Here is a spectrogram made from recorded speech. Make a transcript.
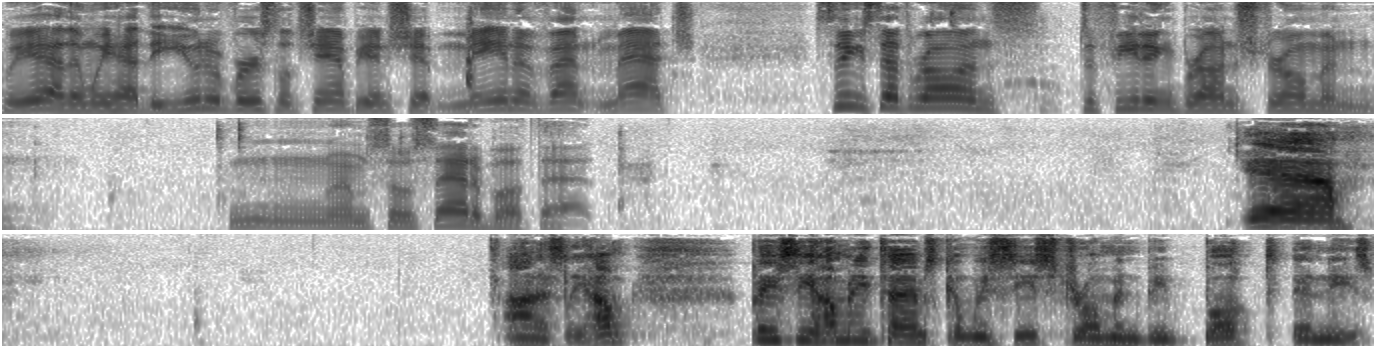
But yeah, then we had the Universal Championship main event match. Seeing Seth Rollins defeating Braun Strowman. Mm, I'm so sad about that. Yeah. Honestly, how basically how many times can we see Strowman be booked in these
